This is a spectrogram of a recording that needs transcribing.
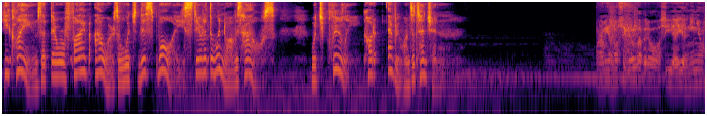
He claims that there were five hours in which this boy stared at the window of his house, which clearly caught everyone's attention. Bueno, amigos, no sé qué onda, pero sí, ahí el niño.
